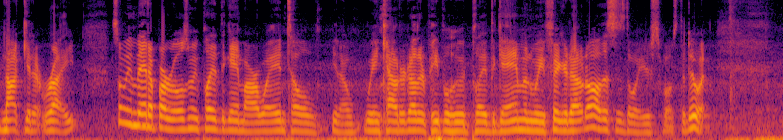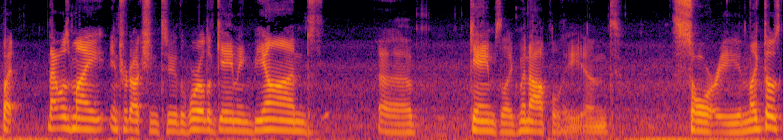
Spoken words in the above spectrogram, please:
not get it right. So we made up our rules and we played the game our way until, you know, we encountered other people who had played the game and we figured out, oh, this is the way you're supposed to do it. But that was my introduction to the world of gaming beyond uh, games like Monopoly and Sorry and like those,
